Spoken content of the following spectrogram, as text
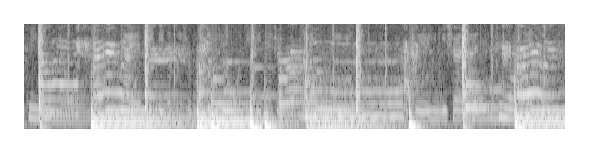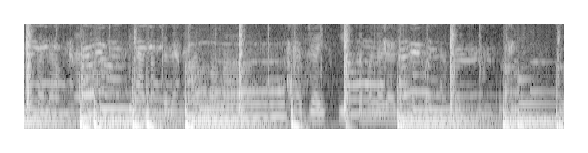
mapapansin niyo, kahit hindi naman siya mag-loan, hindi din siya mag-risky, kasi hindi siya sinanay sa umpisa pa lang na tinatanggalan na ng mga uh, dry skin sa malalalang na part ng sides ng kuko. So,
